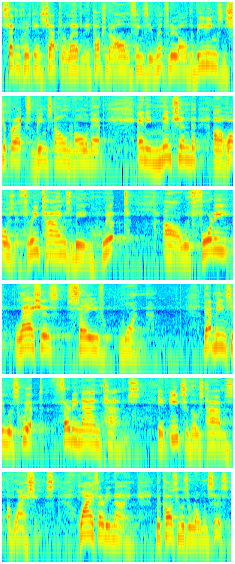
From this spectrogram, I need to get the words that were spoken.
2 Corinthians chapter 11. He talks about all the things he went through, all the beatings and shipwrecks and being stoned and all of that. And he mentioned, uh, what was it, three times being whipped uh, with 40 lashes, save one. That means he was whipped 39 times in each of those times of lashings. Why 39? Because he was a Roman citizen.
